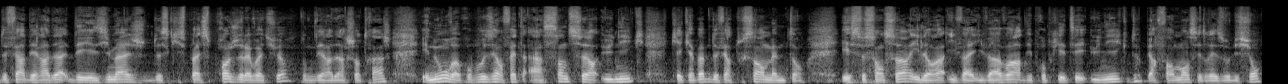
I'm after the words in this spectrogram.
de faire des radars, des images de ce qui se passe proche de la voiture, donc des radars short range. Et nous, on va proposer en fait un sensor unique qui est capable de faire tout ça en même temps. Et ce sensor, il aura, il va, il va avoir des propriétés uniques de performance et de résolution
